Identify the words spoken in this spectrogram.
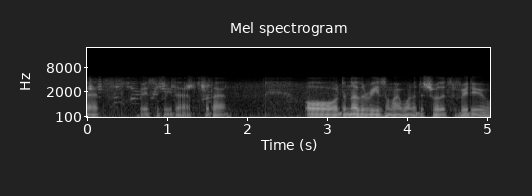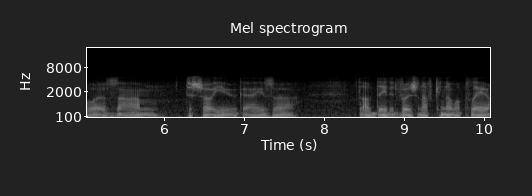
that's basically that for that. Or another reason why I wanted to show this video was um, to show you guys uh, the updated version of Kinoma Player.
